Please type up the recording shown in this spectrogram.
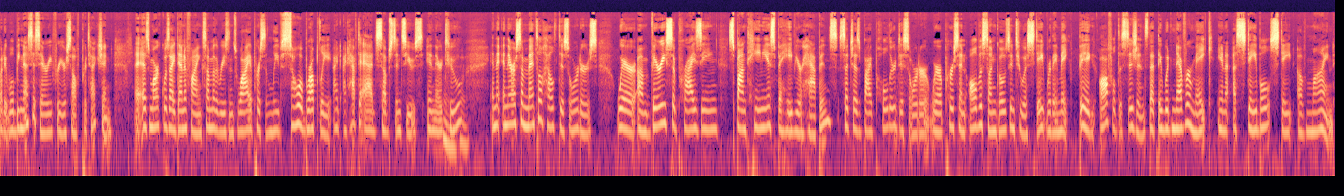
but it will be necessary for your self protection. As Marc was identifying some of the reasons why a person leaves so abruptly, I'd, I'd have to add substance use in there too. Mm-hmm. And, the, and there are some mental health disorders where um, very surprising, spontaneous behavior happens, such as bipolar disorder, where a person all of a sudden goes into a state where they make big, awful decisions that they would never make in a stable state of mind.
